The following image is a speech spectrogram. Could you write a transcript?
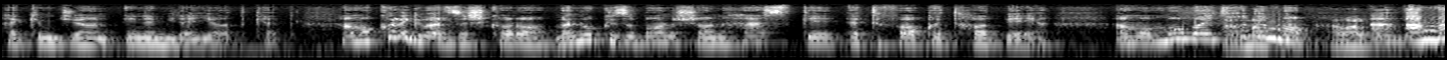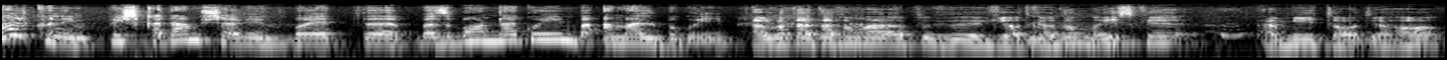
حکیم جان اینه میره یاد کرد. اما کل ورزشکارا منو که زبانشان هست که اتفاق اتحاد بیه اما ما باید خود عمل ما کنیم. عمل. عمل کنیم. پیش قدم شویم. باید به زبان نگوییم به عمل بگوییم. البته هدف ما یاد کردم ما ایست که امی اتحادیه ها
